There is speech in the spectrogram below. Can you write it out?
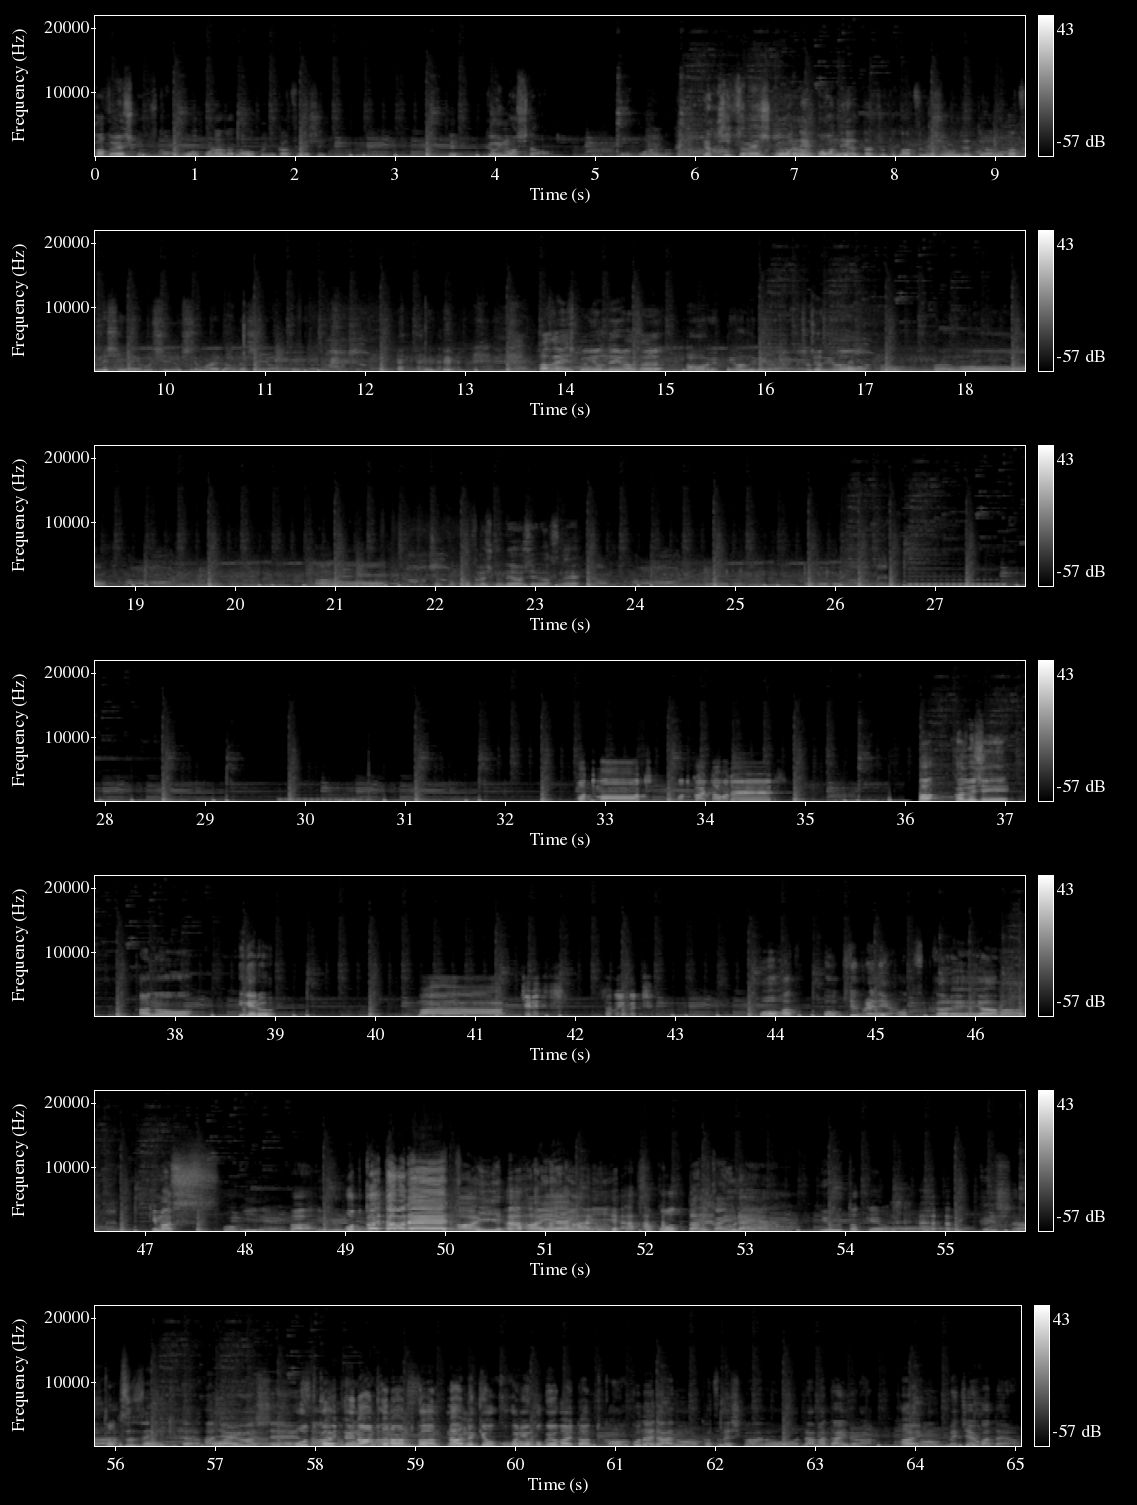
勝飯くんですか？おおらんかった？奥に勝飯。え？今日いました？いおおらんかった？や勝飯くんおんなねんおんねんやったらちょっと勝飯呼んでってあの勝飯 MC してもらえたら嬉しいな。っていう。勝飯くん呼んでみます？ああよ読んでみようや。ちちょっとあのー、あのー、ちょっと勝飯くん電話してみますね。もっともーちお疲れ様です。あ勝飯あのー、いける？まあ、チレツ、すぐ行くって。うんおはお来てくれんねや。お疲れ。いやまあ来ますおいいね。はい。お疲れ様でーす。はい。や早いはい。やなそこおったんかいな。裏や言うとけよ。びっくりした。突然来たら怖いやん。はじめまして。お疲れえなんとかなんとかなんで今日ここに僕呼ばれたんとか？この間あの勝飯君あの生タイドラ。はい。うん、めっちゃ良かったよ。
